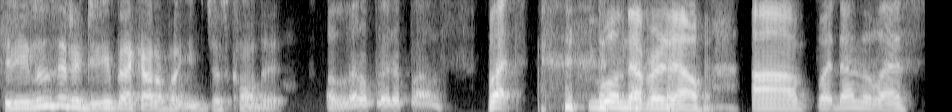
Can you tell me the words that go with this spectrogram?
did you lose it or did you back out of what you just called it a little bit of both, but you will never know. Um, but nonetheless,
